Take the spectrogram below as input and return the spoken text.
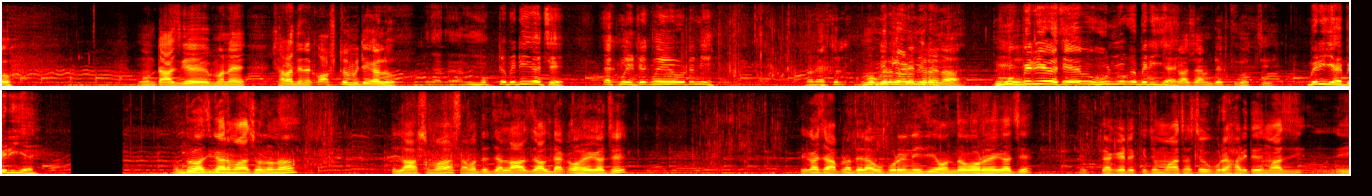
ও মনটা আজকে মানে সারাদিনের কষ্ট মিটে গেল। মুখটা বেরিয়ে গেছে। এক মিনিট এক মিনিট ওটা নি কারণ actually মুখ বেরোলে বের না। মুখ বেরিয়ে গেছে হুল মুখে বেরিয়ে যায়। আমি দেখতে ধরছি। বেরিয়ে যায় বেরিয়ে যায়। বন্ধু আজকে আর মাছ হলো না। লাস্ট মাস আমাদের যা লাস্ট জাল দেখা হয়ে গেছে। ঠিক আছে আপনাদের উপরে নিয়ে যেয়ে অন্ধকার হয়ে গেছে। প্যাকেটে কিছু মাছ আছে উপরে হাড়িতে মাছ এই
